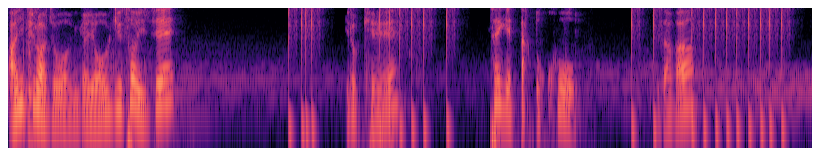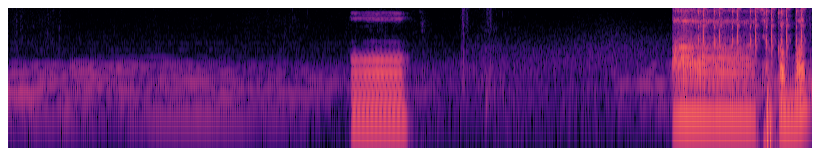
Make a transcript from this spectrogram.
많이 필요하죠. 그러니까 여기서 이제 이렇게 3개 딱 놓고 여기다가 어... 아... 잠깐만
